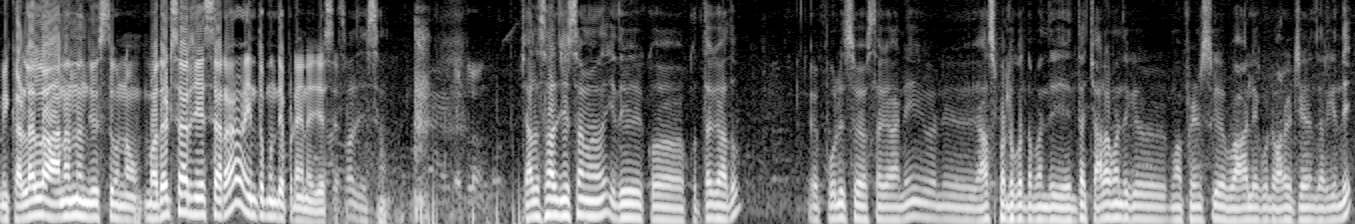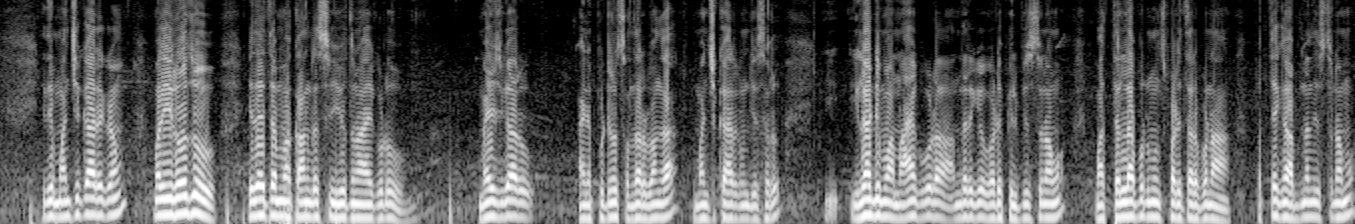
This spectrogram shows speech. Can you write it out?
మీ కళ్ళల్లో ఆనందం చూస్తూ ఉన్నాం. మొదటిసారి చేశారా? ఇంతకుముందు ఎప్పుడైనా చేశారు? చాలాసార్లు చేస్తాం చాలాసార్లు చేస్తాం ఇది కొ- కొత్త కాదు. పోలీస్ వ్యవస్థ కానీ హాస్పిటల్ కొంతమంది ఎంత చాలామందికి మా ఫ్రెండ్స్కి బాగాలేకుండా వాళ్ళకి చేయడం జరిగింది. ఇది మంచి కార్యక్రమం. మరి ఈరోజు ఏదైతే మా కాంగ్రెస్ యూత్ నాయకుడు మహేష్ గారు ఆయన పుట్టిన సందర్భంగా మంచి కార్యక్రమం చేశారు. ఇలాంటి మా నాయకు కూడా అందరికీ ఒకటి పిలిపిస్తున్నాము. మా తెల్లాపూర్ మున్సిపాలిటీ తరఫున ప్రత్యేకంగా అభినందిస్తున్నాము.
